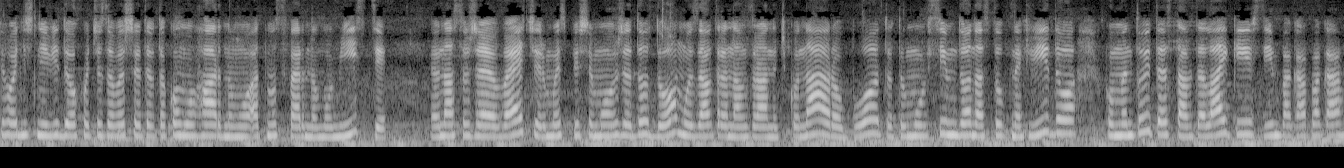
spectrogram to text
Сьогоднішнє відео хочу завершити в такому гарному атмосферному місці. У нас вже вечір, ми спішимо вже додому. Завтра нам зраночку на роботу. Тому всім до наступних відео. Коментуйте, ставте лайки. Всім пока-пока.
